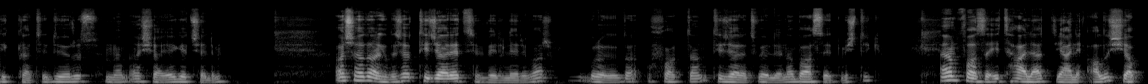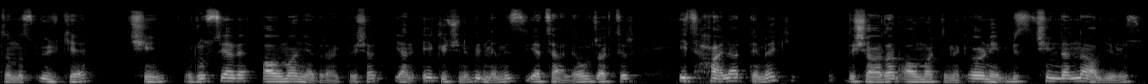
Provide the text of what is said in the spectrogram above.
dikkat ediyoruz. Hemen aşağıya geçelim. Aşağıda arkadaşlar ticaret verileri var. Burada da ufaktan ticaret verilerine bahsetmiştik. En fazla ithalat yani alış yaptığımız ülke Çin, Rusya ve Almanya'dır arkadaşlar. Yani ilk üçünü bilmemiz yeterli olacaktır. İthalat demek dışarıdan almak demek. Örneğin biz Çin'den ne alıyoruz?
